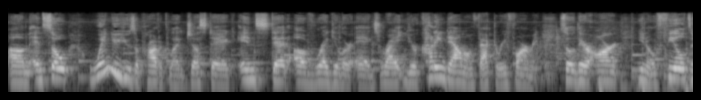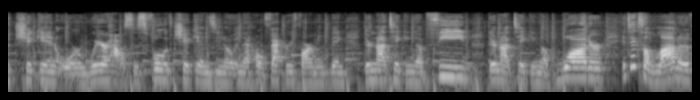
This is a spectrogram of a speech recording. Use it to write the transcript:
Um, and so when you use a product like Just Egg instead of regular eggs, right, you're cutting down on factory farming. So there aren't, you know, fields of chicken or warehouses full of chickens, you know, in that whole factory farming thing. They're not taking up feed, they're not taking up water. It takes a lot of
